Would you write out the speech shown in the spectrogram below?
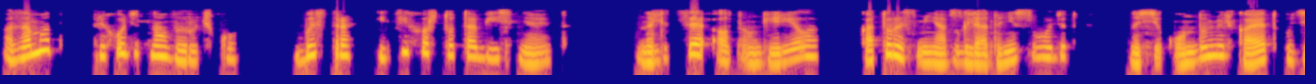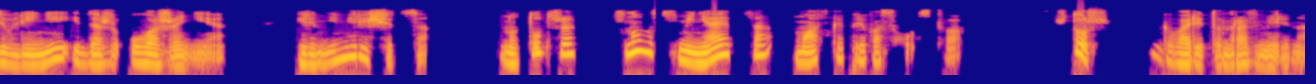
Азамат приходит на выручку, быстро и тихо что-то объясняет. На лице Алтангерела, который с меня взгляда не сводит, на секунду мелькает удивление и даже уважение. Или мне мерещится. Но тут же снова сменяется маской превосходства. Что ж, говорит он размеренно,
